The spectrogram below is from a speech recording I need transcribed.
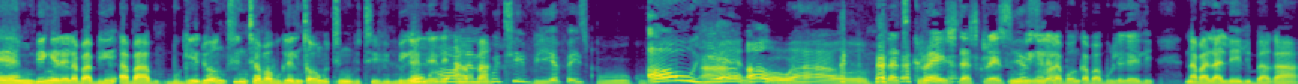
Eh ngibingelela ababi ababukeli. Yo ngithi ngithi ababukeli ngicabanga ukuthi ngiku TV. Ngibingelele ukhona aba. na ku TV e Facebook Oh yeah. Ah, oh ukhona. wow. That's great. That's great. Yes, Ngibingelela ma'am. bonke ababulekeli nabalaleli baka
